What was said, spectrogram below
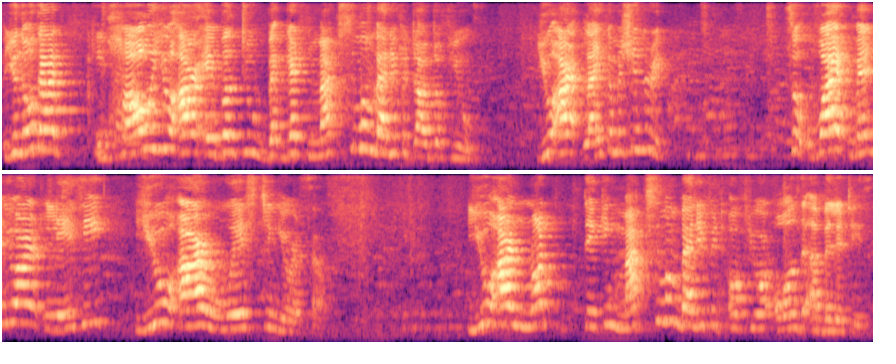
you know that how you are able to get maximum benefit out of you. You are like a machinery. So why when you are lazy, you are wasting yourself. You are not taking maximum benefit of your all the abilities.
